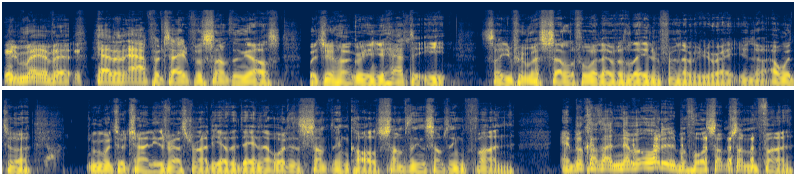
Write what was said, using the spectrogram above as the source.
you may have had an appetite for something else, but you're hungry and you had to eat. So you pretty much settle for whatever's laid in front of you, right? You know, I went to a we went to a Chinese restaurant the other day, and I ordered something called something something fun. And because I'd never ordered it before, something something fun,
